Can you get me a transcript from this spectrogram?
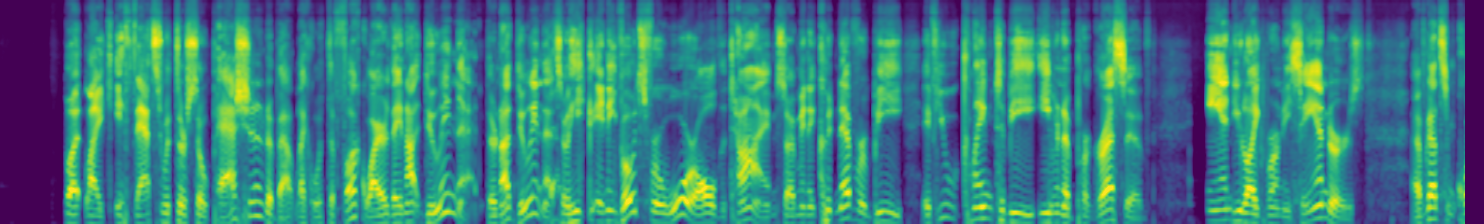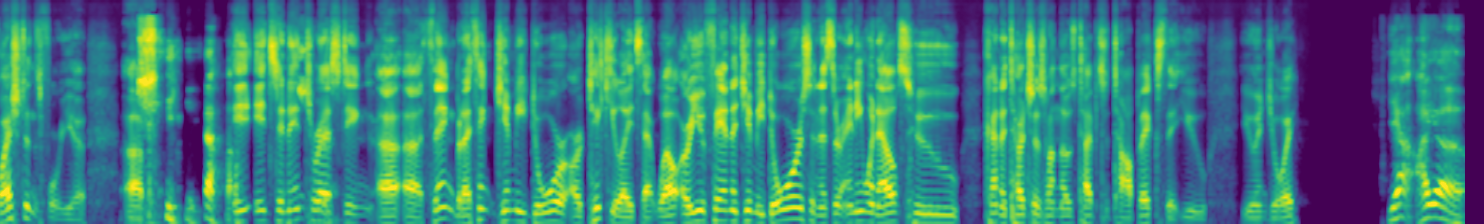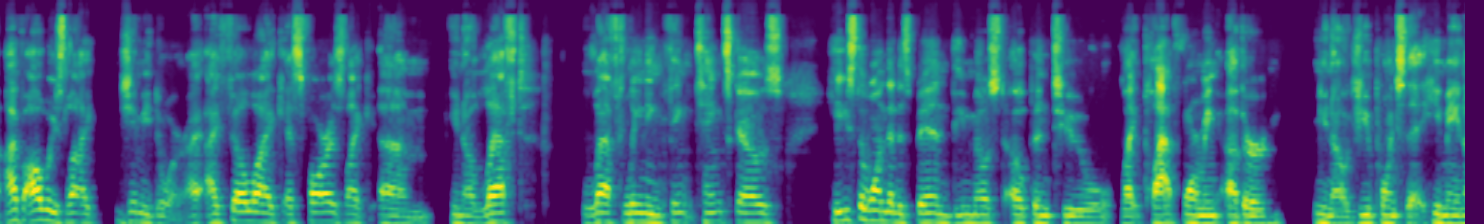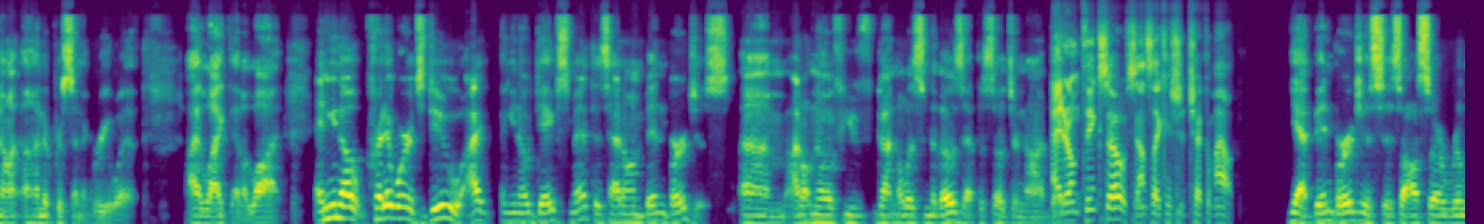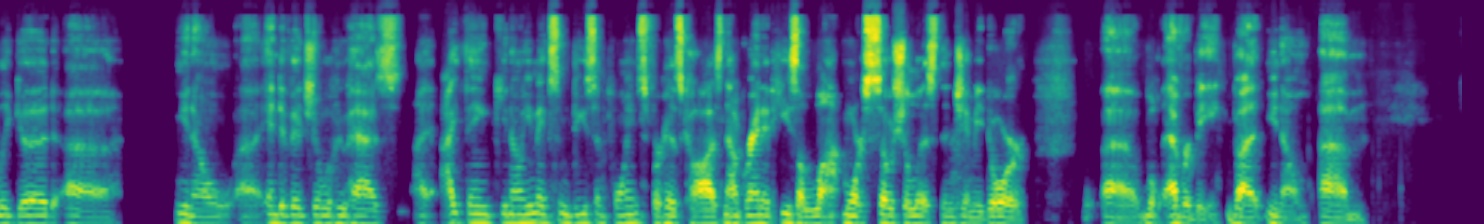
but like, if that's what they're so passionate about, like, what the fuck? Why are they not doing that? They're not doing that. So he and he votes for war all the time. So I mean, it could never be if you claim to be even a progressive and you like Bernie Sanders. I've got some questions for you. Um, yeah, it, it's an interesting sure. uh, uh, thing, but I think Jimmy Dore articulates that well. Are you a fan of Jimmy Dore's, and is there anyone else who kind of touches on those types of topics that you you enjoy? Yeah, I uh, I've always liked Jimmy Dore. I, I feel like as far as like um, you know left left leaning think tanks goes, he's the one that has been the most open to like platforming other you know viewpoints that he may not 100% agree with. I like that a lot. And you know, credit where it's due. I you know, Dave Smith has had on Ben Burgis Um, I don't know if you've gotten to listen to those episodes or not. I don't think so. Sounds like I should check them out. Yeah, Ben Burgis is also a really good uh, you know, uh, individual who has, I, I, think, you know, he makes some decent points for his cause. Now, granted, he's a lot more socialist than Jimmy Dore uh, will ever be, but you know, um,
